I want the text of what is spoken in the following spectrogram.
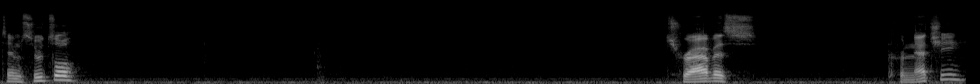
Tim Stutzle. Travis Konecny.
